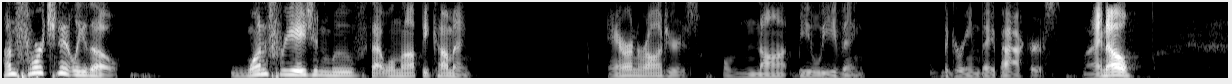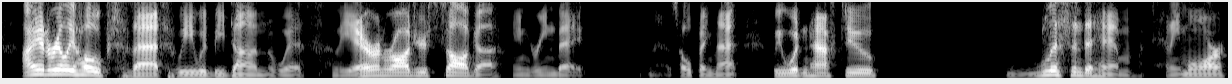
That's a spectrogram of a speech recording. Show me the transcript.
Unfortunately, though, one free agent move that will not be coming Aaron Rodgers will not be leaving the Green Bay Packers. I know. I had really hoped that we would be done with the Aaron Rodgers saga in Green Bay. I was hoping that we wouldn't have to listen to him anymore,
